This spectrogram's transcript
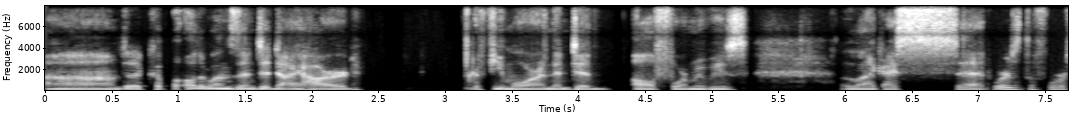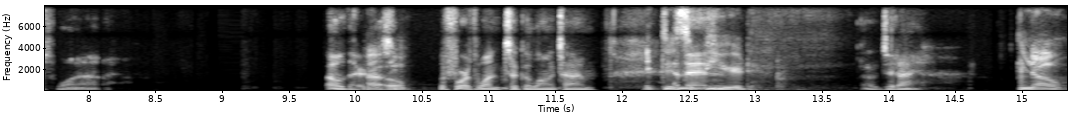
Um, did a couple other ones, then did Die Hard, a few more, and then did all four movies. Like I said, where's the fourth one at? Oh, there it is. Uh-oh. The fourth one took a long time. It And then- disappeared. Oh, did I? No,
